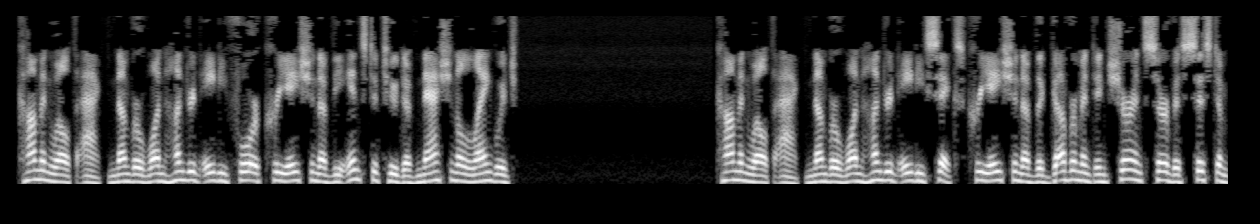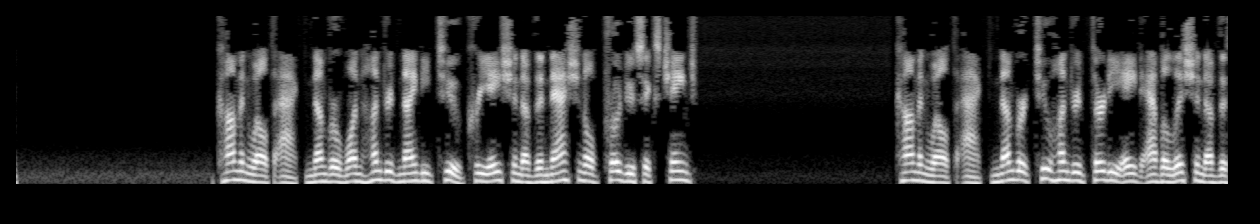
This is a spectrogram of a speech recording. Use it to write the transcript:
Commonwealth Act No. 184 Creation of the Institute of National Language Commonwealth Act No. 186 Creation of the Government Insurance Service System Commonwealth Act No. 192 Creation of the National Produce Exchange Commonwealth Act No. 238 Abolition of the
